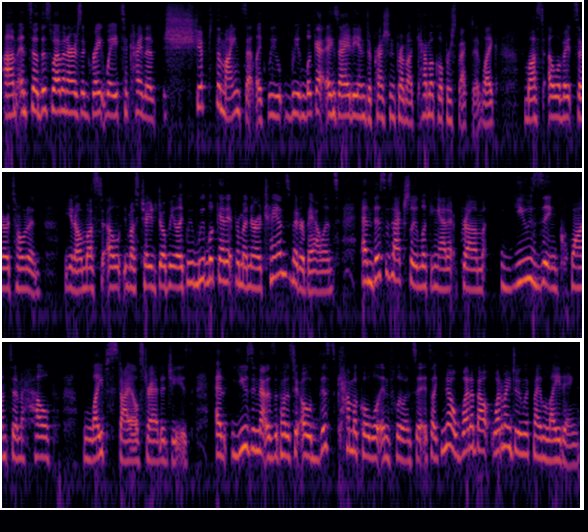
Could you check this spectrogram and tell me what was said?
Um, and so this webinar is a great way to kind of shift the mindset. Like we we look at anxiety and depression from a chemical perspective, like must elevate serotonin, you know, must must change dopamine. Like we, we look at it from a neurotransmitter balance, and this is actually looking at it from using quantum health lifestyle strategies and using that as opposed to oh this chemical will influence it it's like no what about what am i doing with my lighting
